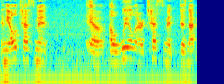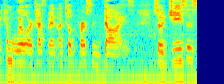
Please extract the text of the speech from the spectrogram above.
In the Old Testament, uh, a will or a testament does not become a will or a testament until the person dies. So Jesus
